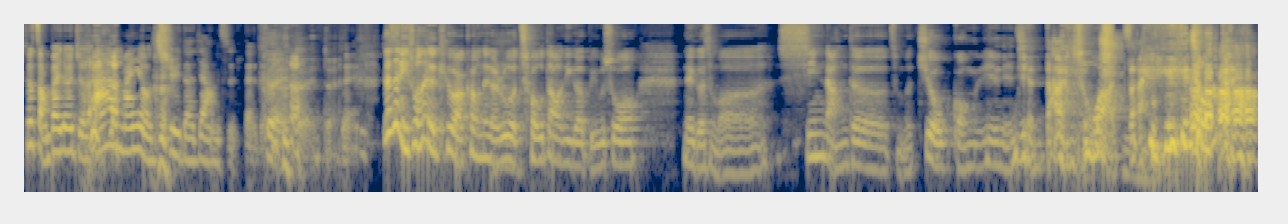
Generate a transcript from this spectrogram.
就长辈就会觉得啊蛮有趣的这样子，对对对对。对。对，但是你说那个 QR code 那个，如果抽到那个，比如说那个什么新郎的什么舅公，那些年纪很大，说哇塞，这种感啊，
